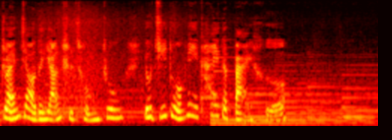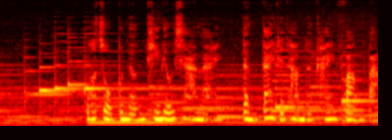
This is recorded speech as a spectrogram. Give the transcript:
转角的羊齿丛中有几朵未开的百合，我总不能停留下来等待着它们的开放吧。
